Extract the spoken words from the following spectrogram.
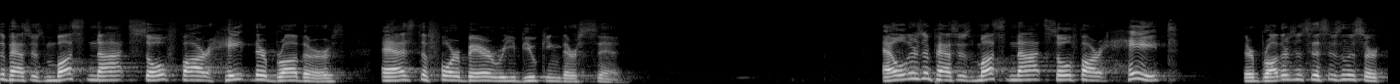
and pastors must not so far hate their brothers as to forbear rebuking their sin. Elders and pastors must not so far hate their brothers and sisters in the church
